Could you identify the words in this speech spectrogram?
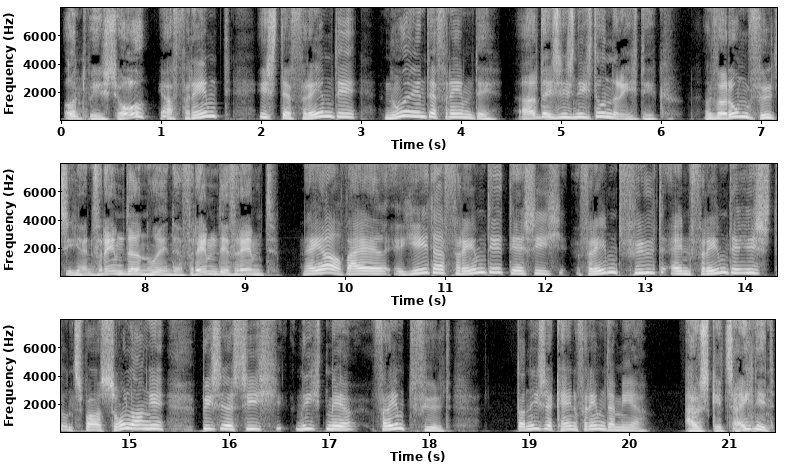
Und wieso? Ja, fremd ist der Fremde nur in der Fremde. Ah, das ist nicht unrichtig. Und warum fühlt sich ein Fremder nur in der Fremde fremd? Naja, weil jeder Fremde, der sich fremd fühlt, ein Fremder ist, und zwar so lange, bis er sich nicht mehr fremd fühlt. Dann ist er kein Fremder mehr. Ausgezeichnet.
